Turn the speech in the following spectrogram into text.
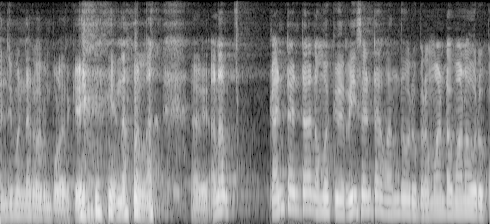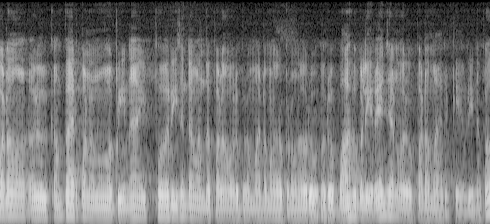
அஞ்சு மணி நேரம் வரும் போல இருக்கு. என்ன பண்ணலாம்? ஆனால் கண்டென்ட்டாக நமக்கு ரீசெண்டாக வந்த ஒரு பிரம்மாண்டமான ஒரு படம் ஒரு கம்பேர் பண்ணணும் அப்படின்னா இப்போ ரீசெண்டாக வந்த படம் ஒரு பிரம்மாண்டமான ஒரு படம் ஒரு ஒரு பாகுபலி ரேஞ்சான ஒரு படமாக இருக்குது அப்படின்னப்போ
